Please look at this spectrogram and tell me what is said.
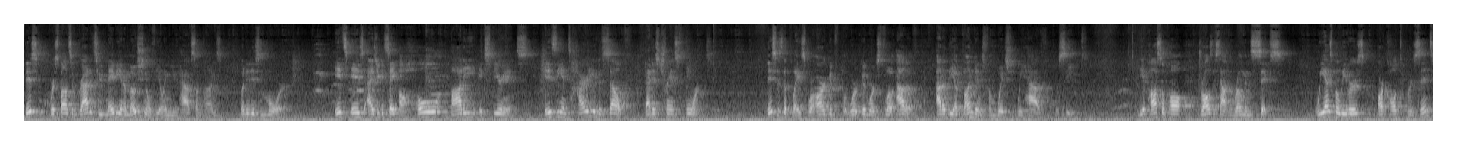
This response of gratitude may be an emotional feeling you have sometimes, but it is more. It is, as you could say, a whole body experience. It is the entirety of the self that is transformed. This is the place where our good, where good works flow out of, out of the abundance from which we have received. The Apostle Paul draws this out in Romans 6. We as believers are called to present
